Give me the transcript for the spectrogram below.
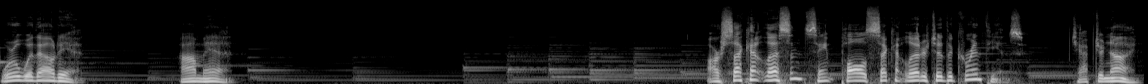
world without end. Amen. Our second lesson, St. Paul's second letter to the Corinthians, chapter 9.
